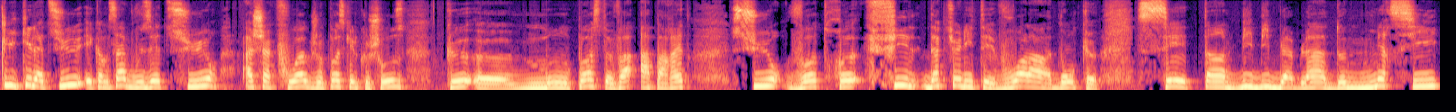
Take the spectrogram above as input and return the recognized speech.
cliquez là-dessus et comme ça vous êtes sûr à chaque fois que je poste quelque chose que euh, mon poste va apparaître sur votre fil d'actualité. Voilà, donc c'est un bibi blabla de merci.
